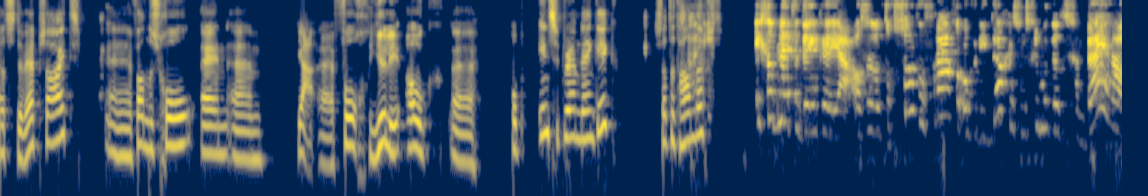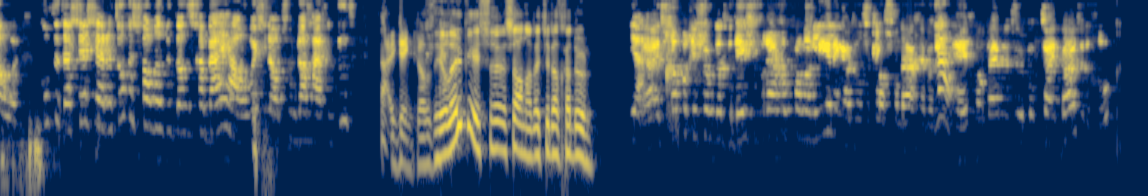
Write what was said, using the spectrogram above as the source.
Dat is de website eh, van de school. En ehm, ja, eh, volg jullie ook eh, op Instagram, denk ik. Is dat het handigst? Ik zat net te denken, ja, als er dan toch zoveel vragen over die dag is, misschien moet ik dat eens gaan bijhouden. Komt het na zes jaar er toch eens van dat ik dat eens ga bijhouden, wat je nou op zo'n dag eigenlijk doet? Ja, ik denk dat het heel leuk is, Sanne, dat je dat gaat doen. Ja, Ja, het grappige is ook dat we deze vraag ook van een leerling uit onze klas vandaag hebben Ja. gekregen. Want wij hebben natuurlijk ook tijd buiten de groep.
